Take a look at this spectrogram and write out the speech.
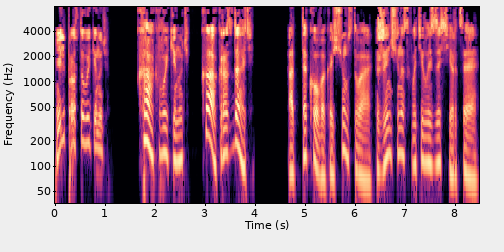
«Или просто выкинуть». «Как выкинуть? Как раздать?» От такого кощунства женщина схватилась за сердце.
